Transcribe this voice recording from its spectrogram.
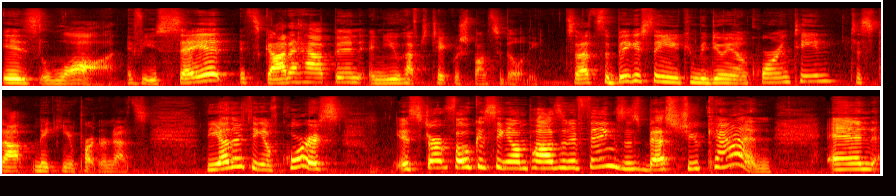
is law. If you say it, it's got to happen and you have to take responsibility. So that's the biggest thing you can be doing on quarantine to stop making your partner nuts. The other thing, of course, is start focusing on positive things as best you can. And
